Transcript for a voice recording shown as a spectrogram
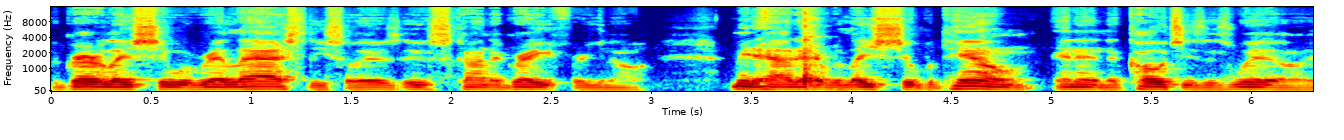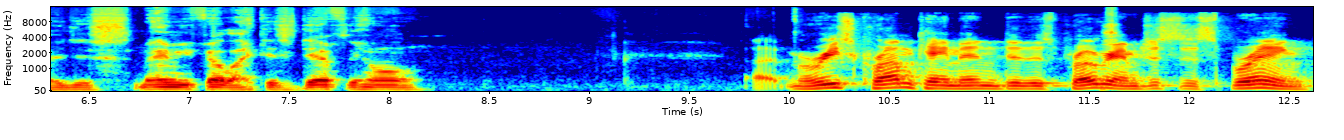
a great relationship with Rhett Lashlee, so it was, it was kind of great for you know me to have that relationship with him and then the coaches as well. It just made me feel like it's definitely home. Uh, Maurice Crum came into this program just this spring.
